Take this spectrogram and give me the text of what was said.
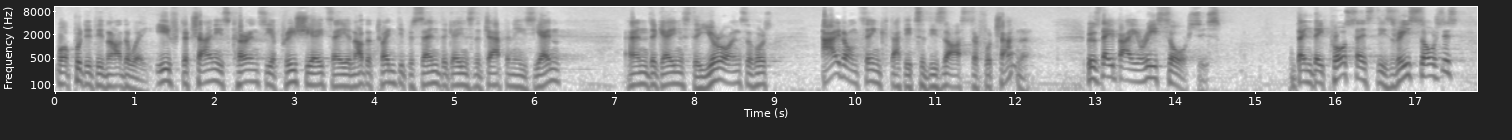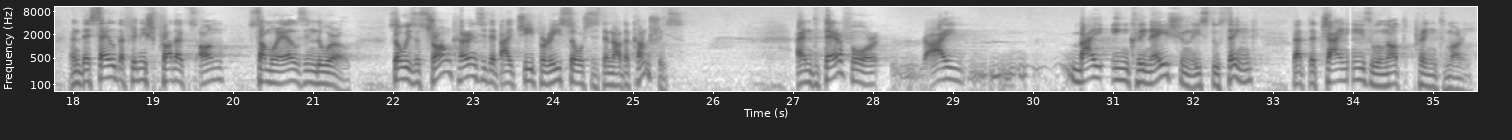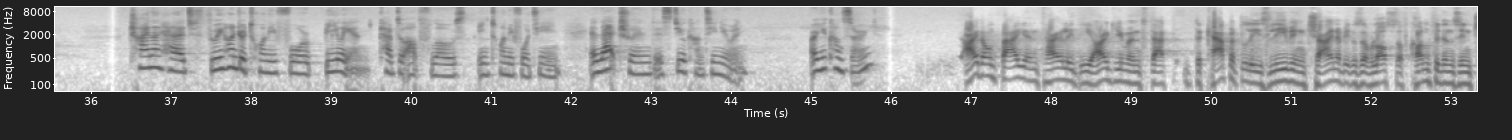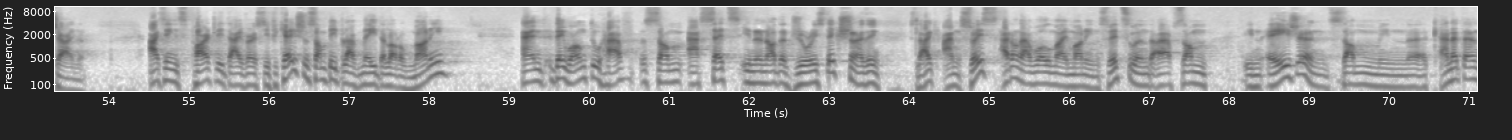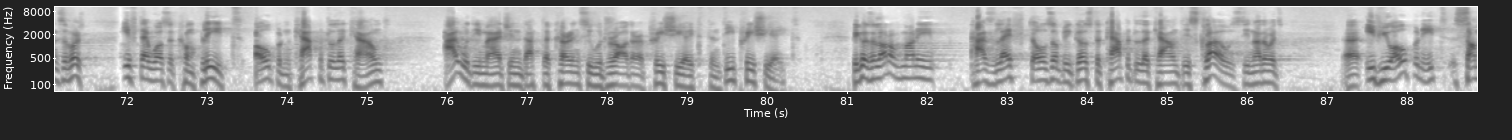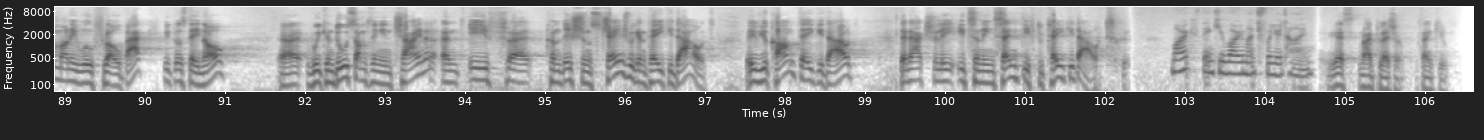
well, put it in another way, if the Chinese currency appreciates, say, another 20% against the Japanese yen and against the euro and so forth, I don't think that it's a disaster for China because they buy resources. Then they process these resources and they sell the finished products on somewhere else in the world. So with a strong currency, they buy cheaper resources than other countries. And therefore, I, my inclination is to think that the Chinese will not print money. China had 324 billion capital outflows in 2014, and that trend is still continuing. Are you concerned? I don't buy entirely the argument that the capital is leaving China because of loss of confidence in China. I think it's partly diversification. Some people have made a lot of money and they want to have some assets in another jurisdiction. I think it's like I'm Swiss, I don't have all my money in Switzerland, I have some in Asia and some in uh, Canada and so forth. If there was a complete open capital account, I would imagine that the currency would rather appreciate than depreciate. Because a lot of money has left also because the capital account is closed. In other words, uh, if you open it, some money will flow back because they know uh, we can do something in China, and if uh, conditions change, we can take it out. If you can't take it out, then actually it's an incentive to take it out. Marc, thank you very much for your time. Yes, my pleasure. Thank you.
